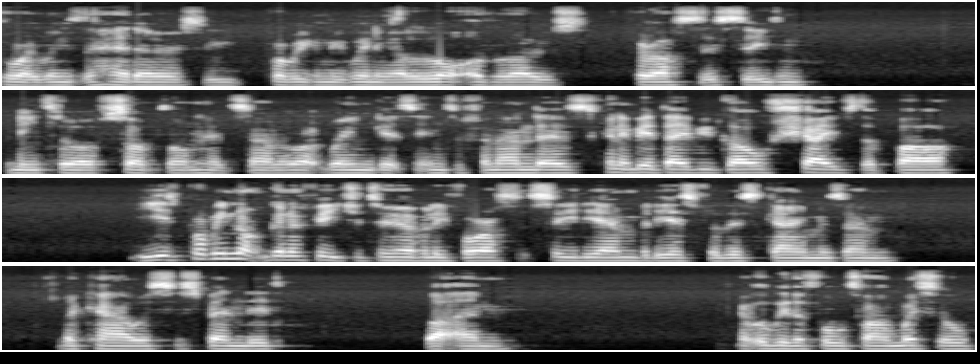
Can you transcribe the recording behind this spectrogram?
Toure wins the header, so he's probably going to be winning a lot of those for us this season. Benito off subbed on, heads down the right wing, gets it into Fernandes. Can it be a debut goal? Shaves the bar. He's probably not going to feature too heavily for us at CDM, but he is for this game as um, Leão is suspended. But um, it will be the full time whistle.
